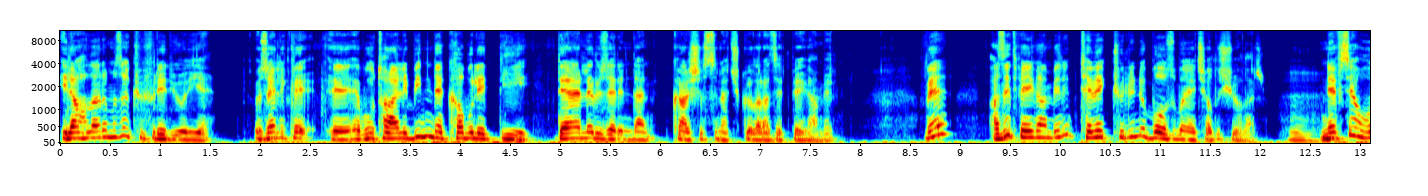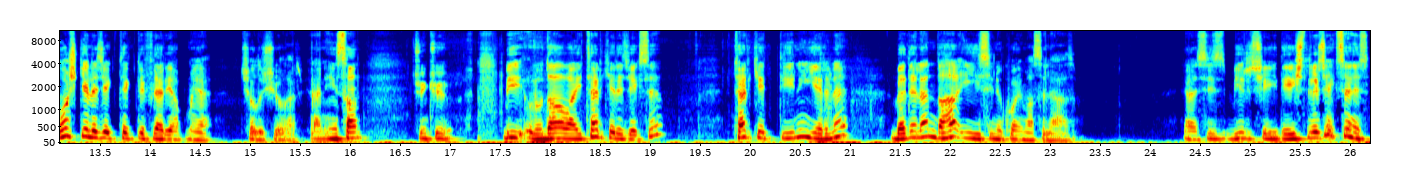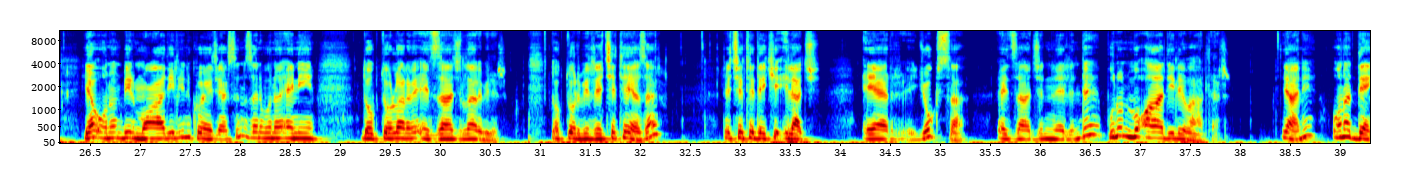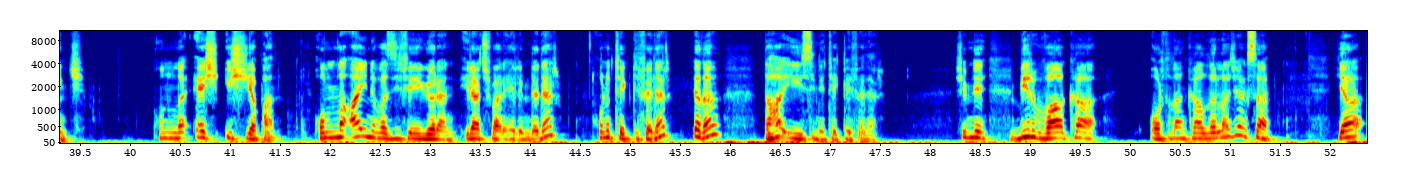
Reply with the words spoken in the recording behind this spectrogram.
ilahlarımıza küfür ediyor diye. Özellikle e, Ebu Talib'in de kabul ettiği değerler üzerinden karşısına çıkıyorlar Hazreti Peygamber'in. Ve Hazreti Peygamber'in tevekkülünü bozmaya çalışıyorlar. Hmm. Nefse hoş gelecek teklifler yapmaya çalışıyorlar. Yani insan çünkü bir davayı terk edecekse terk ettiğinin yerine bedelen daha iyisini koyması lazım. Yani siz bir şeyi değiştirecekseniz ya onun bir muadilini koyacaksınız. Hani bunu en iyi doktorlar ve eczacılar bilir. Doktor bir reçete yazar. Reçetedeki ilaç eğer yoksa eczacının elinde bunun muadili vardır. Yani ona denk. Onunla eş iş yapan, onunla aynı vazifeyi gören ilaç var elimde der. Onu teklif eder ya da daha iyisini teklif eder. Şimdi bir vaka ortadan kaldırılacaksa ya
